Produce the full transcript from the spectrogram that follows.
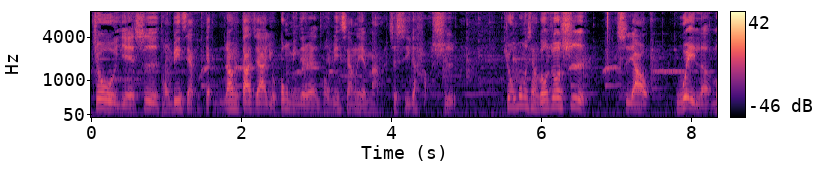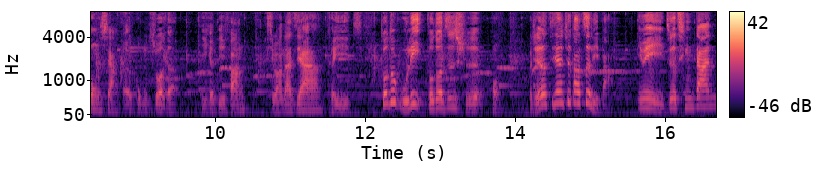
就也是同病相，让大家有共鸣的人同病相怜嘛，这是一个好事。就梦想工作室是要为了梦想而工作的一个地方，希望大家可以多多鼓励，多多支持我。我觉得今天就到这里吧，因为这个清单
